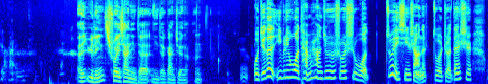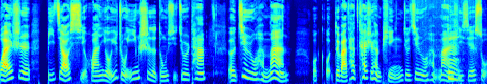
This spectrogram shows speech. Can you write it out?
这大英帝国。呃，雨林说一下你的你的感觉呢？嗯嗯，我觉得伊布林沃谈不上，就是说是我。最欣赏的作者，但是我还是比较喜欢有一种英式的东西，就是他，呃，进入很慢，我我对吧？他开始很平，就进入很慢，一些琐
